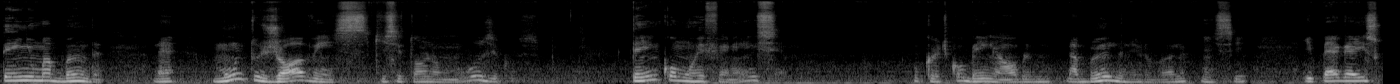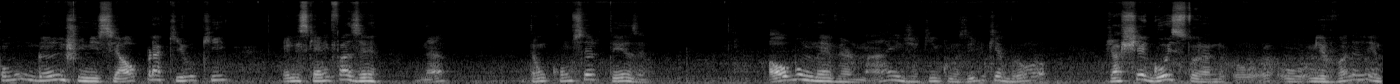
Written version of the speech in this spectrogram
tem uma banda, né? Muitos jovens que se tornam músicos têm como referência o Kurt Cobain, a obra da banda Nirvana em si, e pega isso como um gancho inicial para aquilo que eles querem fazer, né? Então, com certeza. Álbum Nevermind, que inclusive quebrou, já chegou estourando. O, o Nirvana ele,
